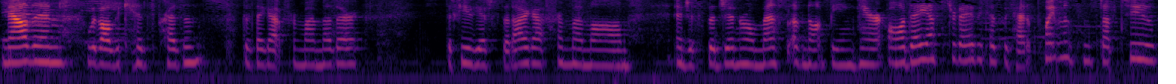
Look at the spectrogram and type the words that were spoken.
now then, with all the kids' presents that they got from my mother, the few gifts that I got from my mom, and just the general mess of not being here all day yesterday because we had appointments and stuff too,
